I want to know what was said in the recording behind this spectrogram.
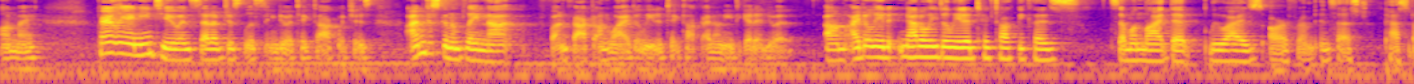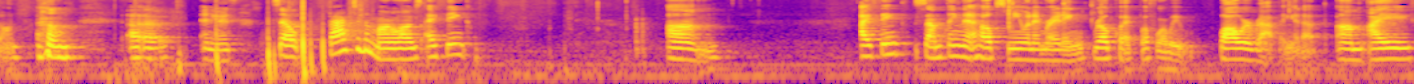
on my. Apparently, I need to instead of just listening to a TikTok, which is I'm just going to blame that fun fact on why I deleted TikTok. I don't need to get into it. Um, I deleted Natalie deleted TikTok because someone lied that blue eyes are from incest. Pass it on. Um, uh, anyways, so back to the monologues. I think, um, I think something that helps me when I'm writing, real quick before we while we're wrapping it up. Um, I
